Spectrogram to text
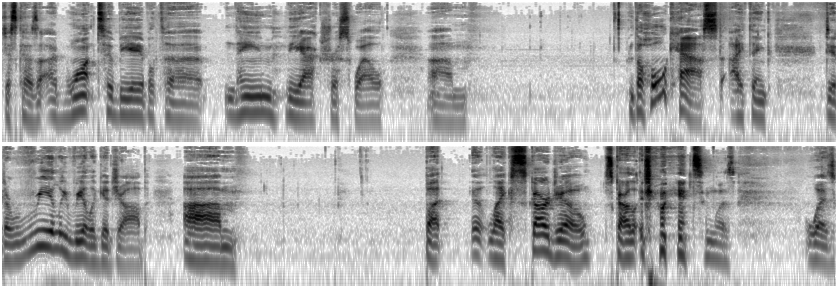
just because I want to be able to name the actress well. Um, the whole cast, I think, did a really, really good job. Um, but like ScarJo, Scarlett Johansson was was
